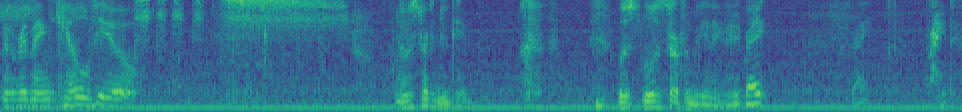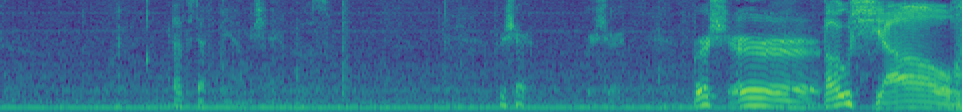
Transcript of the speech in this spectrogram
Everything kills you. We'll just start a new game. we'll just we'll just start from the beginning, right? Right. Right. Right. That's definitely how we should handle this. For sure. For sure. For sure. Faux show.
